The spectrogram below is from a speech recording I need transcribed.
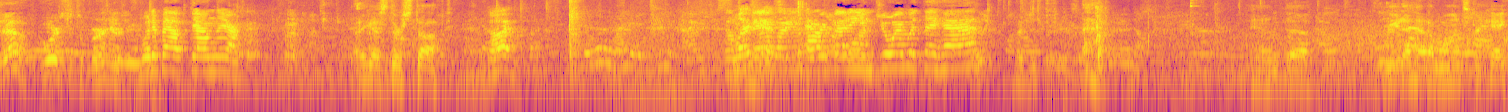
Yeah, of course, it's a burger. What about down there? I guess they're stuffed. Good. Delicious. Everybody enjoy what they had? And uh, Rita had a monster cake.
